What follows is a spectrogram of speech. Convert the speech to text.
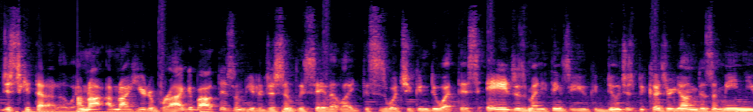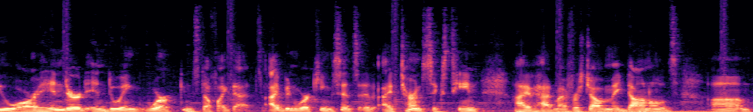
just to get that out of the way. I'm not I'm not here to brag about this. I'm here to just simply say that like this is what you can do at this age. There's many things that you can do. Just because you're young doesn't mean you are hindered in doing work and stuff like that. I've been working since I turned 16. I've had my first job at McDonald's. Um,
